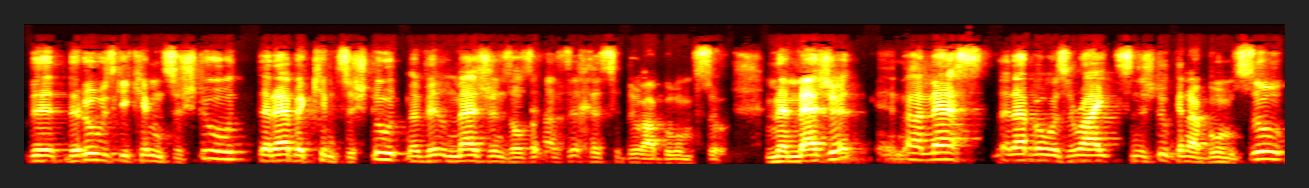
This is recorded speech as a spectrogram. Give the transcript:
the the Ruzgi kim zu stut, the Rebbe kim zu stut, me will measure so an sicher zu do abum su. Me measured in a nest, the Rebbe was right, stuk in abum su,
